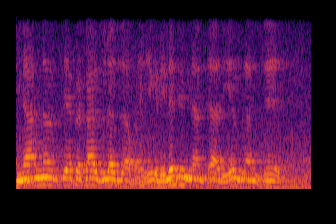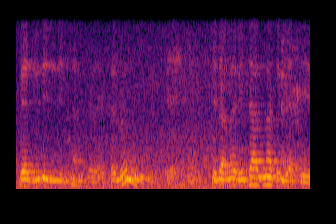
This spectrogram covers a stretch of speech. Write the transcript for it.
જ્ઞાનના બે પ્રકાર જુદા જુદા હોય. એક રિલેટિવ જ્ઞાન છે આ રિયલ જ્ઞાન છે. બે જુદી જુદી જ્ઞાન છે એટલે અમે રિચાર્જ ના કરી આપીએ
